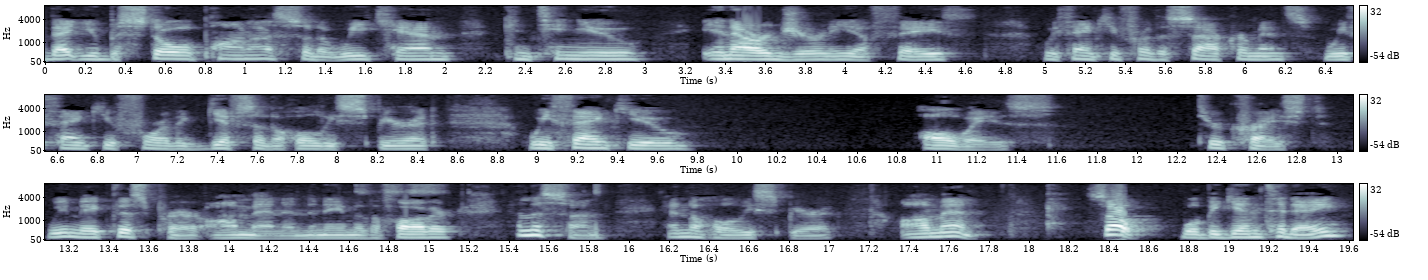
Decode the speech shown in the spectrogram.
that you bestow upon us so that we can continue in our journey of faith. We thank you for the sacraments. We thank you for the gifts of the Holy Spirit. We thank you always through Christ. We make this prayer. Amen. In the name of the Father, and the Son, and the Holy Spirit. Amen. So, we'll begin today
